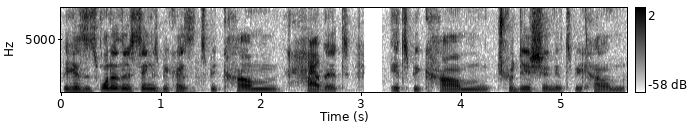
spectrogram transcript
because it's one of those things because it's become habit, it's become tradition, it's become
